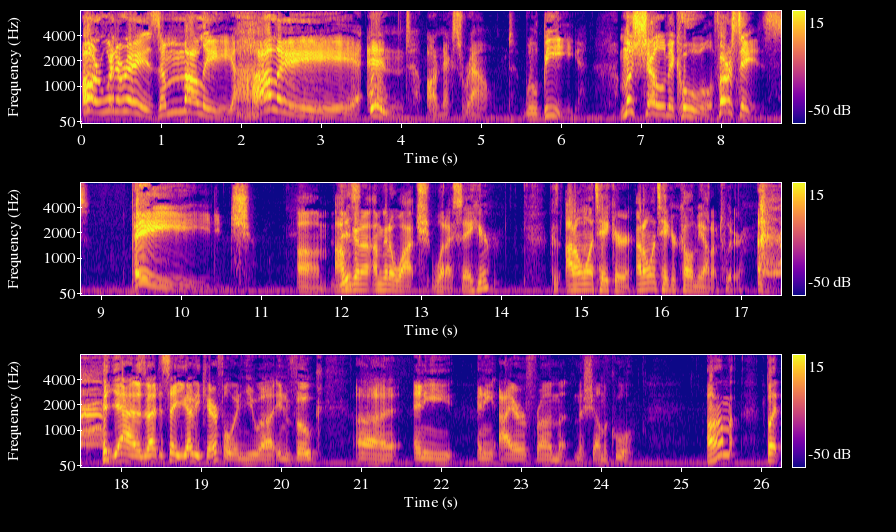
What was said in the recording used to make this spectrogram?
our winner is Molly Holly. And our next round will be Michelle McCool versus Paige. Um, I'm This- gonna I'm gonna watch what I say here because I don't want to take her. I don't want to take her calling me out on Twitter. yeah i was about to say you gotta be careful when you uh, invoke uh, any any ire from michelle mccool Um, but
